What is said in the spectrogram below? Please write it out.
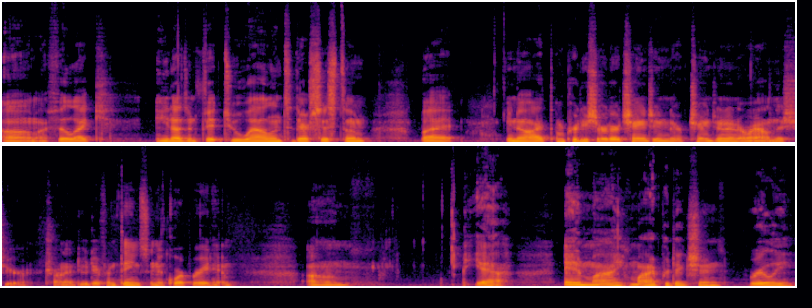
um, I feel like he doesn't fit too well into their system. But you know, I, I'm pretty sure they're changing. They're changing it around this year, trying to do different things and incorporate him. Um, yeah, and my my prediction really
